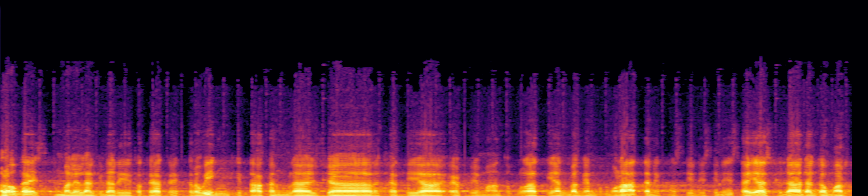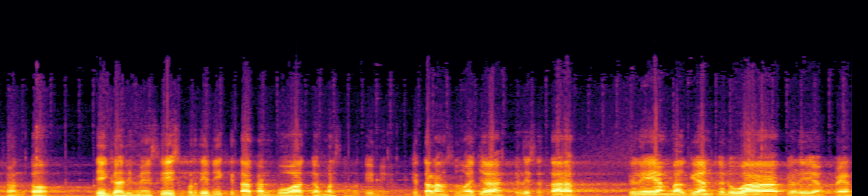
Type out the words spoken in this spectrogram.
Halo guys, kembali lagi dari Totea Drawing. Kita akan belajar Catia F5 untuk pelatihan bagian pemula teknik mesin. Di sini saya sudah ada gambar contoh tiga dimensi seperti ini. Kita akan buat gambar seperti ini. Kita langsung aja pilih start, pilih yang bagian kedua, pilih yang pen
